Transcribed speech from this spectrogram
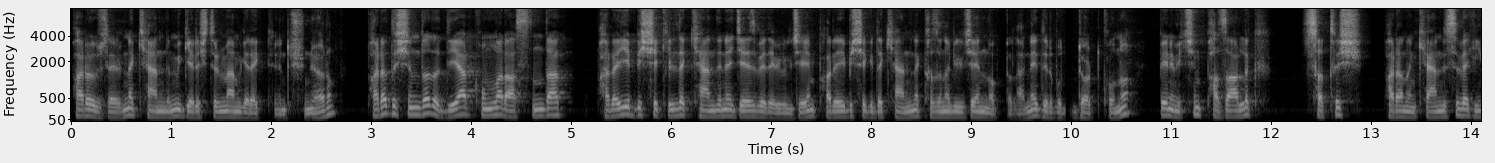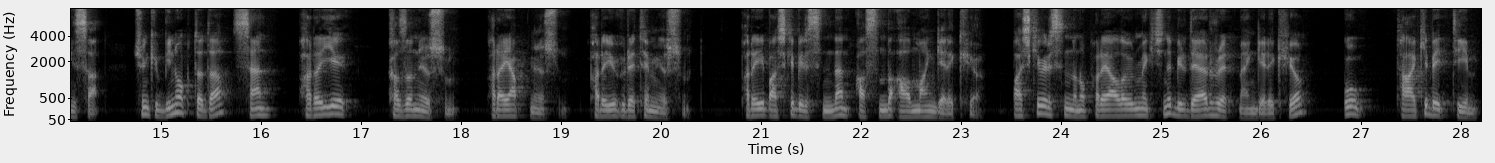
para üzerine kendimi geliştirmem gerektiğini düşünüyorum. Para dışında da diğer konular aslında parayı bir şekilde kendine cezbedebileceğin, parayı bir şekilde kendine kazanabileceğin noktalar. Nedir bu dört konu? Benim için pazarlık, satış, paranın kendisi ve insan. Çünkü bir noktada sen parayı kazanıyorsun, para yapmıyorsun, parayı üretemiyorsun. Parayı başka birisinden aslında alman gerekiyor. Başka birisinden o parayı alabilmek için de bir değer üretmen gerekiyor. Bu takip ettiğim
